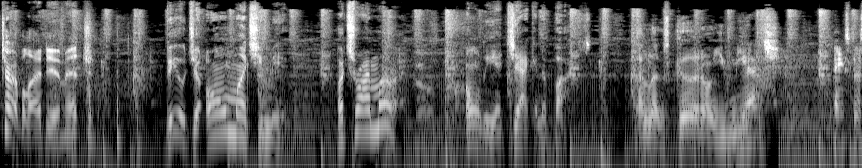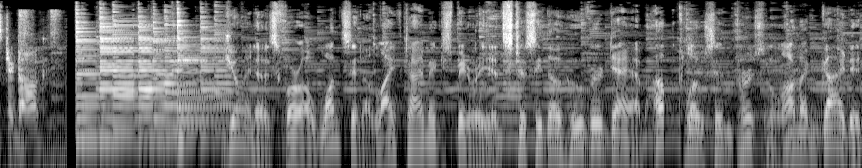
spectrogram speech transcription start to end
Terrible idea, Mitch. Build your own munchie meal or try mine. Only at Jack in the Box. That looks good on you, Miach. Thanks, Mr. Dog. Join us for a once in a lifetime experience to see the Hoover Dam up close and personal on a guided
